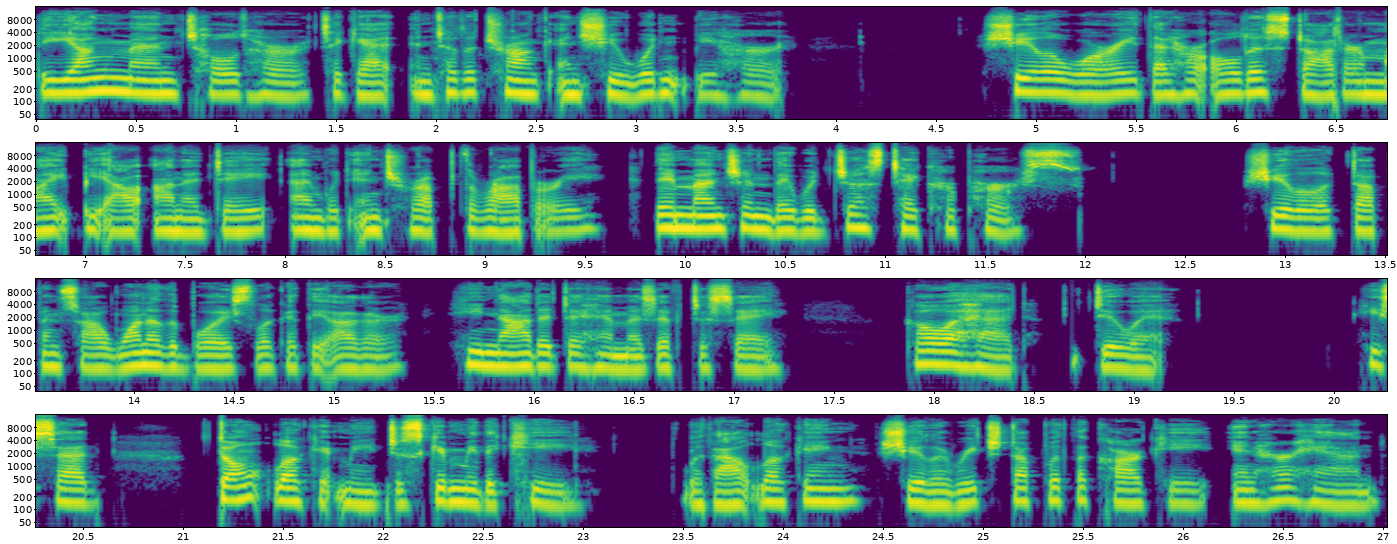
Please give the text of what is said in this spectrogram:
The young men told her to get into the trunk and she wouldn't be hurt. Sheilah worried that her oldest daughter might be out on a date and would interrupt the robbery. They mentioned they would just take her purse. Sheilah looked up and saw one of the boys look at the other. He nodded to him as if to say, Go ahead, do it. He said, Don't look at me, just give me the key. Without looking, Sheilah reached up with the car key in her hand.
